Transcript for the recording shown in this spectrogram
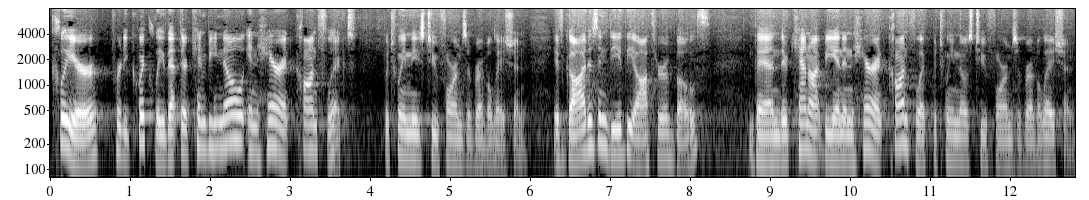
clear pretty quickly that there can be no inherent conflict between these two forms of revelation. If God is indeed the author of both, then there cannot be an inherent conflict between those two forms of revelation.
